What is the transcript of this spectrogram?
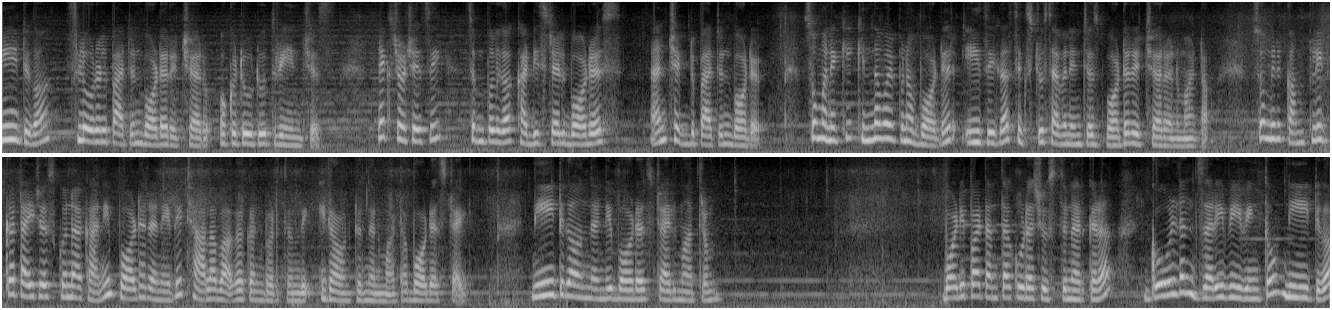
నీట్గా ఫ్లోరల్ ప్యాటర్న్ బార్డర్ ఇచ్చారు. ఒక two to three inches next వచ్చేసి సింపుల్గా కడ్డీ style borders and checked pattern border so మనకి కింద వైపున బార్డర్ ఈజీగా six to seven inches border ఇచ్చారనమాట సో మీరు కంప్లీట్గా టై చేసుకున్నా కానీ బార్డర్ అనేది చాలా బాగా కనబడుతుంది ఇలా ఉంటుందన్నమాట బార్డర్ స్టైల్ నీట్గా ఉందండి బార్డర్ స్టైల్ మాత్రం బాడీ పార్ట్ అంతా కూడా చూస్తున్నారు కదా గోల్డెన్ జరీ వీవింగ్తో నీట్గా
